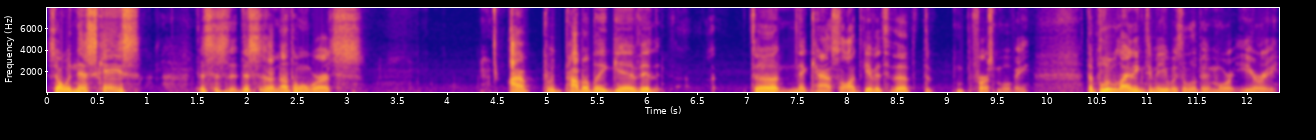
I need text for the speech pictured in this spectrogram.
So in this case, this is this is another one where it's. I would probably give it to Nick Castle. I'd give it to the, the first movie. The blue lighting to me was a little bit more eerie.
